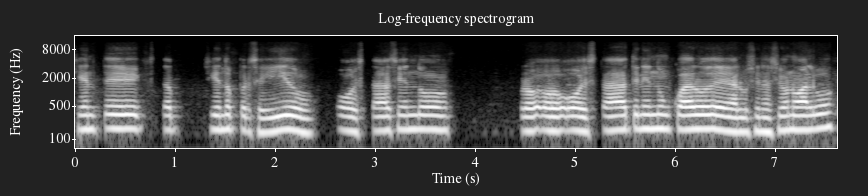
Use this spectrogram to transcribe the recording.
siente que está siendo perseguido o está haciendo o, está teniendo un cuadro de alucinación o algo,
